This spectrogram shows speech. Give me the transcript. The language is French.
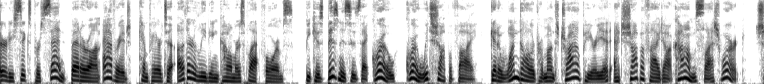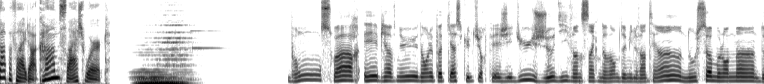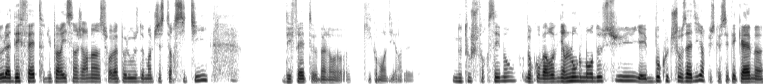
36% better on average compared to other leading commerce platforms because businesses that grow grow with Shopify. Get a $1 per month trial period at shopify.com/work. shopify.com/work. Bonsoir et bienvenue dans le podcast Culture PSG du jeudi 25 novembre 2021. Nous sommes au lendemain de la défaite du Paris Saint-Germain sur la pelouse de Manchester City. Défaite euh, qui comment dire nous touche forcément. Donc on va revenir longuement dessus. Il y a eu beaucoup de choses à dire puisque c'était quand même euh,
